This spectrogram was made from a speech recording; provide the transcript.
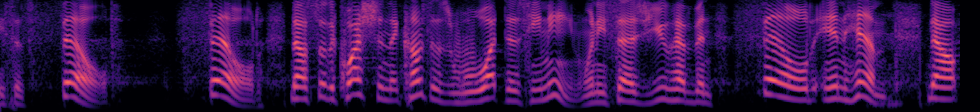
He says, filled. Filled. Now, so the question that comes is, what does he mean when he says, You have been filled in him? Now,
